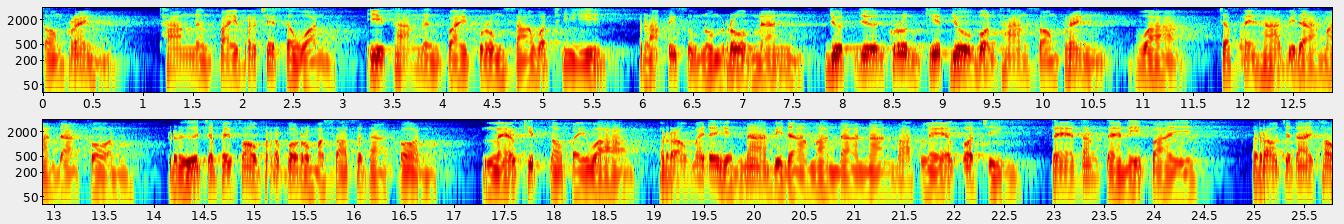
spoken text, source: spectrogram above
สองแพร่ง ทางหนึ่งไปพระเชตวัน อีกทางหนึ่งไปกรุงสาวัตถี พระภิกษุหนุ่มรูปนั้น หยุดยืนกรุ่นคิดอยู่บนทางสองแพร่ง ว่าจะไปหาบิดามารดาก่อน หรือจะไปเฝ้าพระบรมศาสดาก่อน แล้วคิดต่อไปว่า เราไม่ได้เห็นหน้าบิดามารดานานมากแล้วก็จริง แต่ตั้งแต่นี้ไป เราจะได้เข้า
